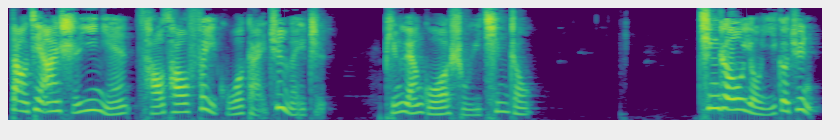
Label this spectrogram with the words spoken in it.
到建安十一年曹操废国改郡为止，平原国属于青州。青州有一个郡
